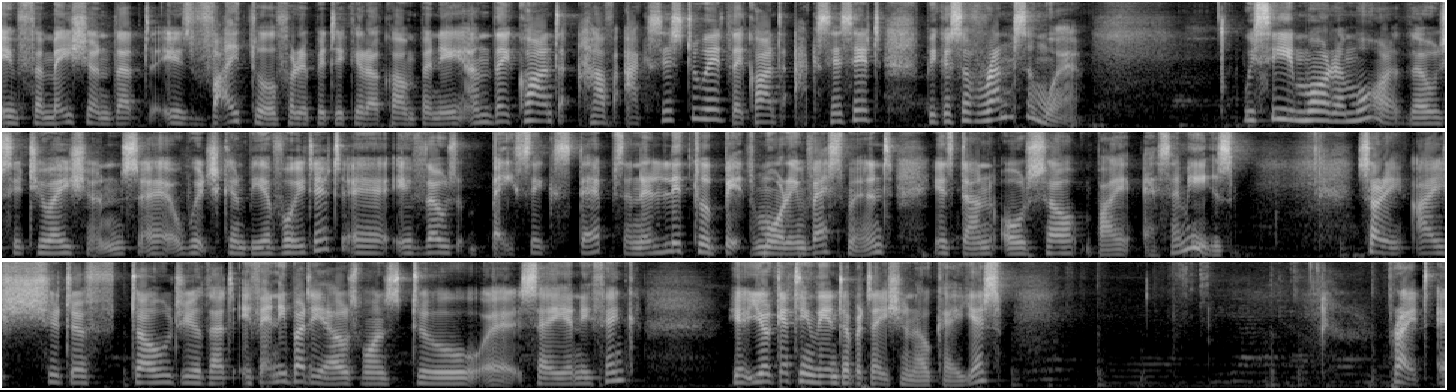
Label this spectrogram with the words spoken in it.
information that is vital for a particular company, and they can't have access to it, they can't access it because of ransomware. We see more and more those situations uh, which can be avoided if those basic steps and a little bit more investment is done also by SMEs. Sorry, I should have told you that if anybody else wants to uh, say anything, you're getting the interpretation okay, yes? Right, uh,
